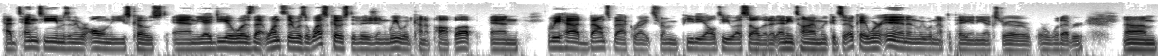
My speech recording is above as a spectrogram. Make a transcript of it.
had 10 teams and they were all on the East Coast. And the idea was that once there was a West Coast division, we would kind of pop up and we had bounce back rights from PDL to USL that at any time we could say, okay, we're in, and we wouldn't have to pay any extra or, or whatever. Um,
